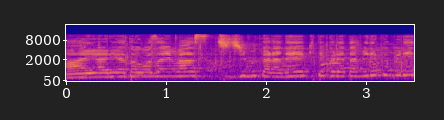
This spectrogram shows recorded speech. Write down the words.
はいありがとうございます。秩父からね来てくれたミルクプリン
